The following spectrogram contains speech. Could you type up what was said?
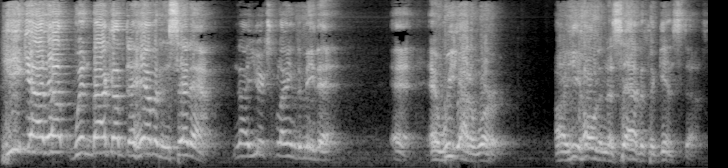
He got up, went back up to heaven, and sat down. Now you explain to me that. And we got to work. Or he holding the Sabbath against us.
